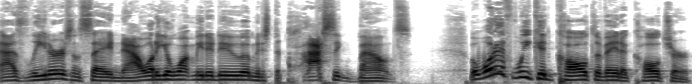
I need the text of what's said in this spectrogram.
as leaders and say, now what do you want me to do? I mean, it's the classic bounce. But what if we could cultivate a culture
